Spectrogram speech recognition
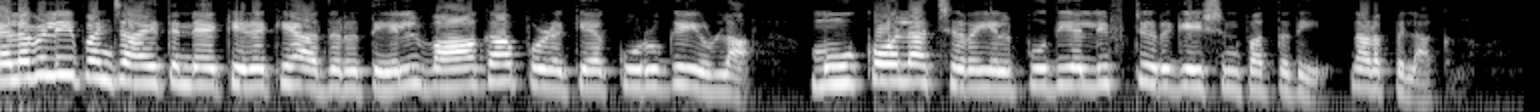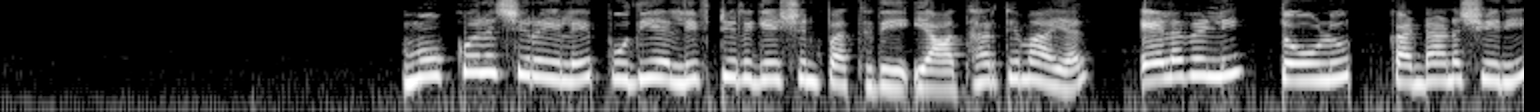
എളവിളി പഞ്ചായത്തിന്റെ കിഴക്കേ അതിർത്തിയിൽ വാഗാപ്പുഴയ്ക്ക് കുറുകെയുള്ള മൂക്കോല ചിറയിൽ പുതിയ ലിഫ്റ്റ് ഇറിഗേഷൻ പദ്ധതി നടപ്പിലാക്കുന്നു. മൂക്കോലച്ചിറയിലെ പുതിയ ലിഫ്റ്റ് ഇറിഗേഷൻ പദ്ധതി യാഥാർത്ഥ്യമായാൽ എളവള്ളി തോളൂർ കണ്ടാണശ്ശേരി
